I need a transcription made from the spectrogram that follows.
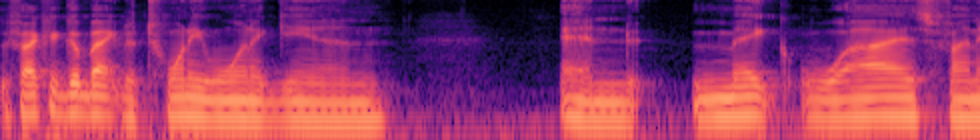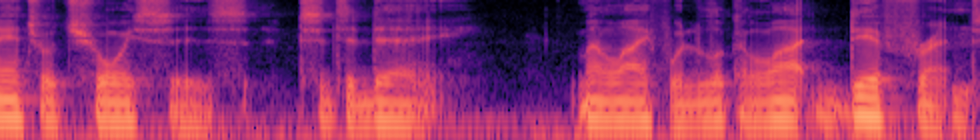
if I could go back to 21 again and make wise financial choices to today, my life would look a lot different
